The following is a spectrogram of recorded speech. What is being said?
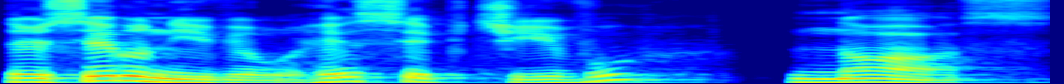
Terceiro nível receptivo, nós.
